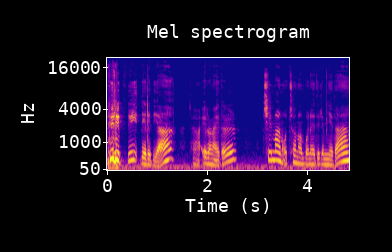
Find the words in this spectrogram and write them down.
드립리 네르비아 자 이런 아이들 75,000원 보내드립니다.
